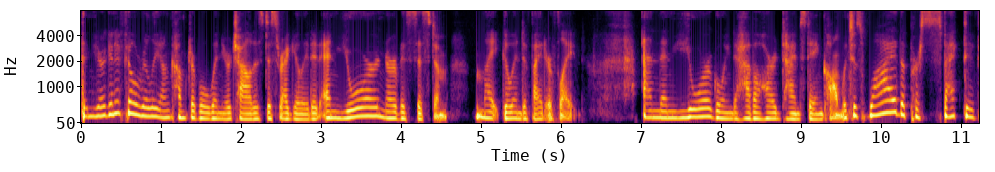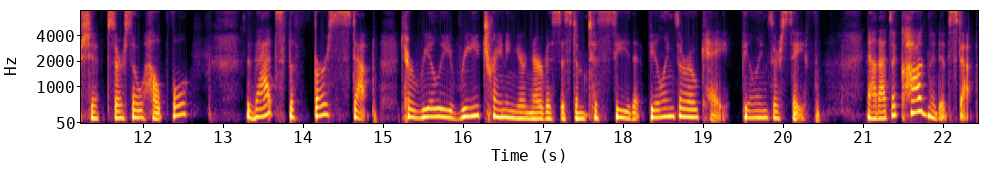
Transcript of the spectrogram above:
then you're going to feel really uncomfortable when your child is dysregulated and your nervous system might go into fight or flight. And then you're going to have a hard time staying calm, which is why the perspective shifts are so helpful that's the first step to really retraining your nervous system to see that feelings are okay, feelings are safe. Now, that's a cognitive step.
